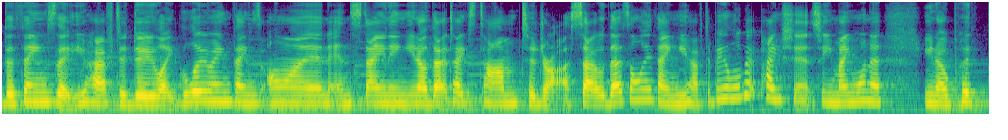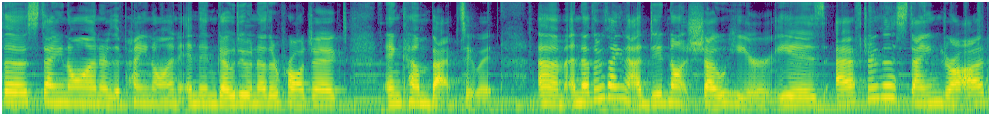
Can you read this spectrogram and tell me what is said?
the things that you have to do, like gluing things on and staining, you know, that takes time to dry. So that's the only thing. You have to be a little bit patient. So you may want to, you know, put the stain on or the paint on and then go do another project and come back to it. Um, another thing that I did not show here is after the stain dried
